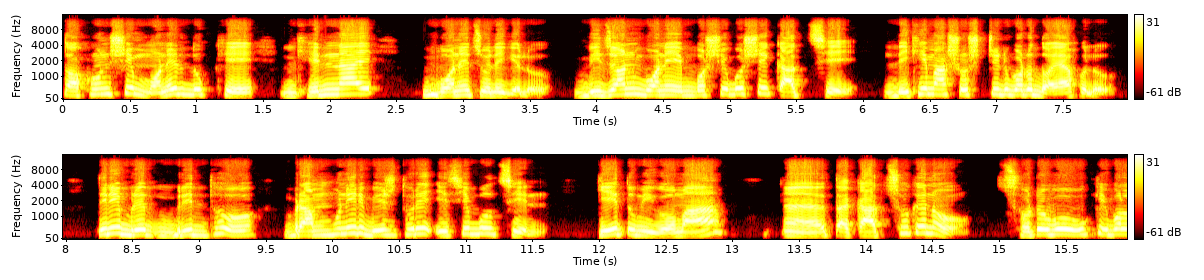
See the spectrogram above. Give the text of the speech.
তখন সে মনের দুঃখে ঘেন্নায় বনে চলে গেল। বিজন বনে বসে বসে কাঁদছে। দেখে মা ষষ্ঠীর বড় দয়া হলো। তিনি বৃদ্ধ ব্রাহ্মণীর বেশ ধরে এসে বলছেন কে তুমি গো মা? তা কাঁদছো কেন? ছোট বউ কেবল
